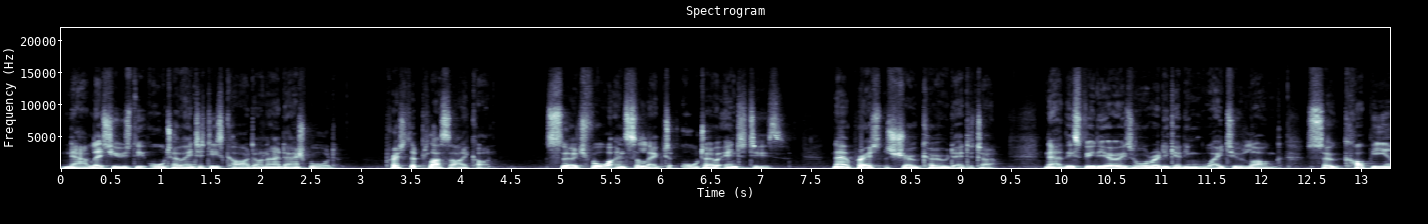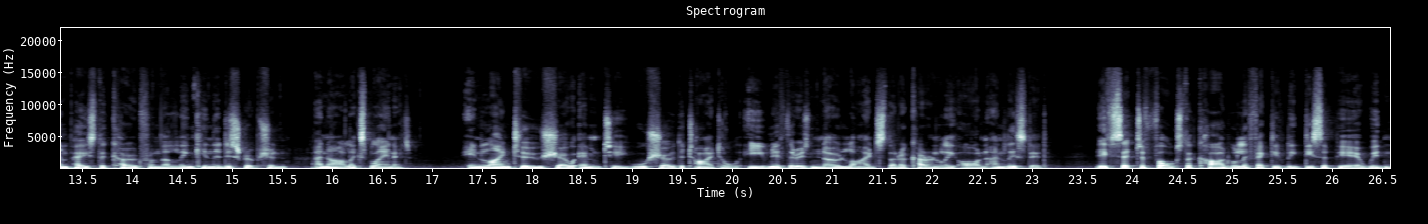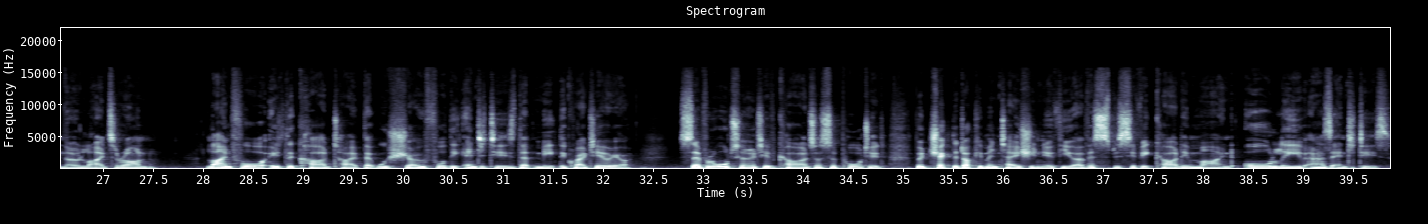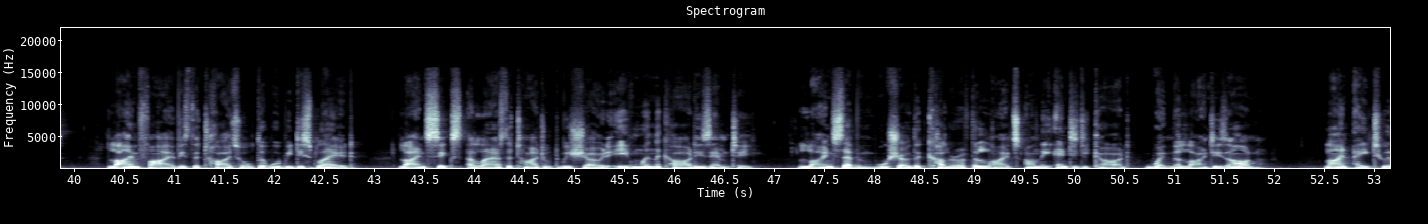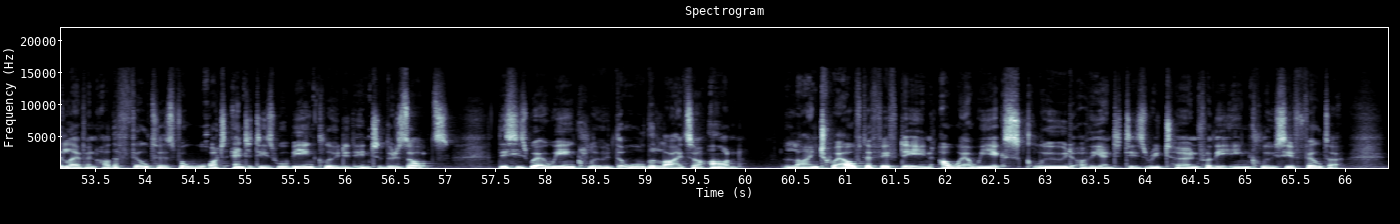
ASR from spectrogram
Now let's use the Auto Entities card on our dashboard. Press the plus icon. Search for and select Auto Entities. Now press Show Code Editor. Now this video is already getting way too long, so copy and paste the code from the link in the description and I'll explain it. In line 2 show empty will show the title even if there is no lights that are currently on and listed. If set to false the card will effectively disappear with no lights are on. Line 4 is the card type that will show for the entities that meet the criteria. Several alternative cards are supported, but check the documentation if you have a specific card in mind or leave as entities. Line 5 is the title that will be displayed. Line 6 allows the title to be shown even when the card is empty. Line 7 will show the colour of the lights on the entity card when the light is on. Line 8 to 11 are the filters for what entities will be included into the results. This is where we include that all the lights are on. Line 12 to 15 are where we exclude of the entities returned for the inclusive filter.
